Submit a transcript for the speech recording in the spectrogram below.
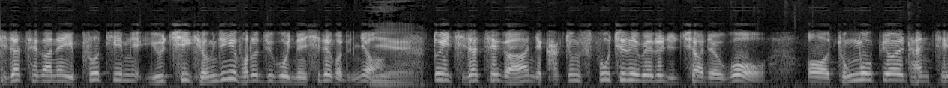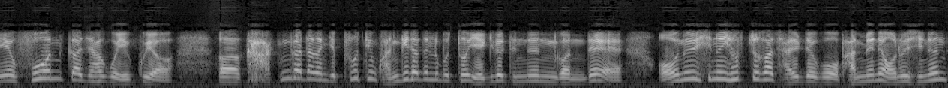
지자체 간의 이 프로팀 유치 경쟁이 벌어지고 있는 시대거든요. 예. 또이 지자체가 이제 각종 스포츠 대회를 유치하려고 어, 종목별 단체의 후원까지 하고 있고요. 어, 가끔 가다가 이제 프로팀 관계자들로부터 얘기를 듣는 건데, 어느 시는 협조가 잘 되고, 반면에 어느 시는,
